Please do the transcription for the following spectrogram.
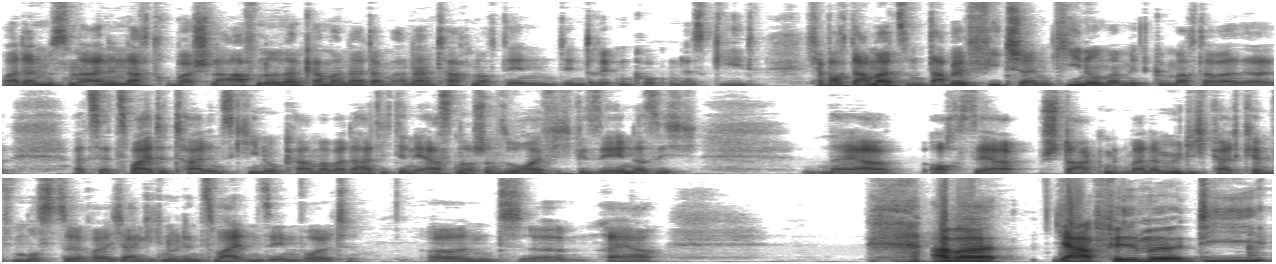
aber dann müssen wir eine Nacht drüber schlafen und dann kann man halt am anderen Tag noch den, den dritten gucken, das geht. Ich habe auch damals ein Double-Feature im Kino mal mitgemacht, aber da, als der zweite Teil ins Kino kam, aber da hatte ich den ersten auch schon so häufig gesehen, dass ich, naja, auch sehr stark mit meiner Müdigkeit kämpfen musste, weil ich eigentlich nur den zweiten sehen wollte. Und äh, naja, Aber ja, Filme, die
